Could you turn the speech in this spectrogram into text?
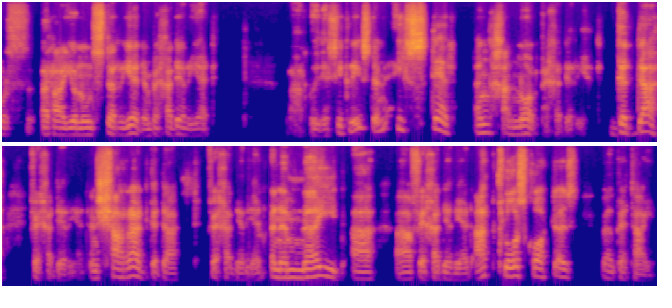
wrth y rhai o'n nhw'n styried yn bechaduried. A'r gwyddesu Grist yn eistedd yng nghanol pechaduried, gyda phechaduried, yn siarad gyda phechaduried, yn ymwneud â, â phechaduried, at close quarters fel petai.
